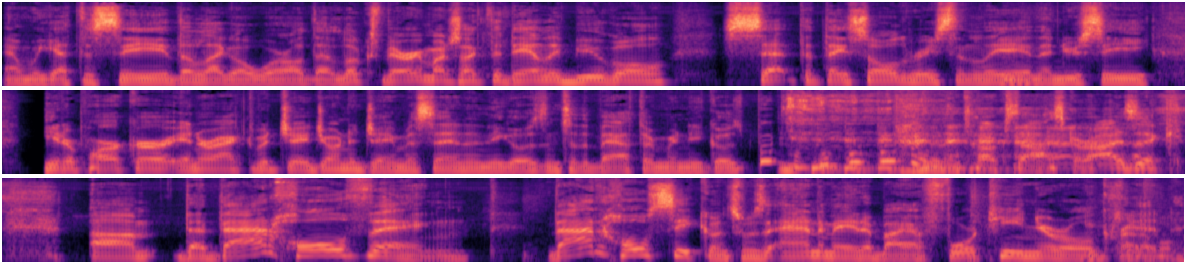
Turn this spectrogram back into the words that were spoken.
and we get to see the Lego world that looks very much like the Daily Bugle set that they sold recently. And then you see Peter Parker interact with J. Jonah Jameson and he goes into the bathroom and he goes boop, boop, boop, boop, and then talks to Oscar Isaac. Um, that that whole thing, that whole sequence was animated by a 14 year old kid.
